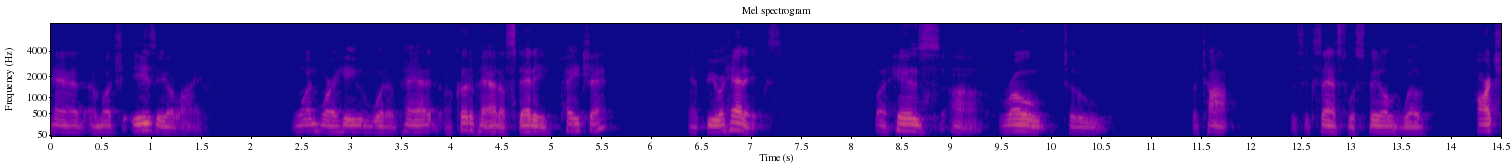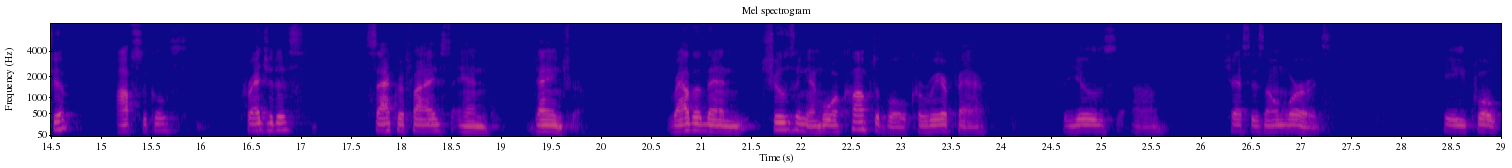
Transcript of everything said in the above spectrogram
had a much easier life, one where he would have had, or could have had a steady paycheck and fewer headaches. But his uh, road to the top, to success, was filled with hardship, obstacles, prejudice, sacrifice, and danger. Rather than choosing a more comfortable career path to use um, Chess's own words, he, quote,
